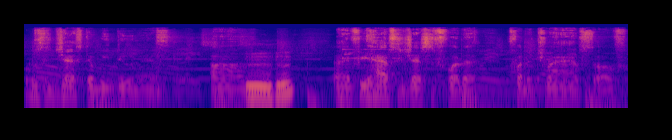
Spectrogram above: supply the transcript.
who suggested we do this. Um, uh, if you have suggestions for the for the drafts or f-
